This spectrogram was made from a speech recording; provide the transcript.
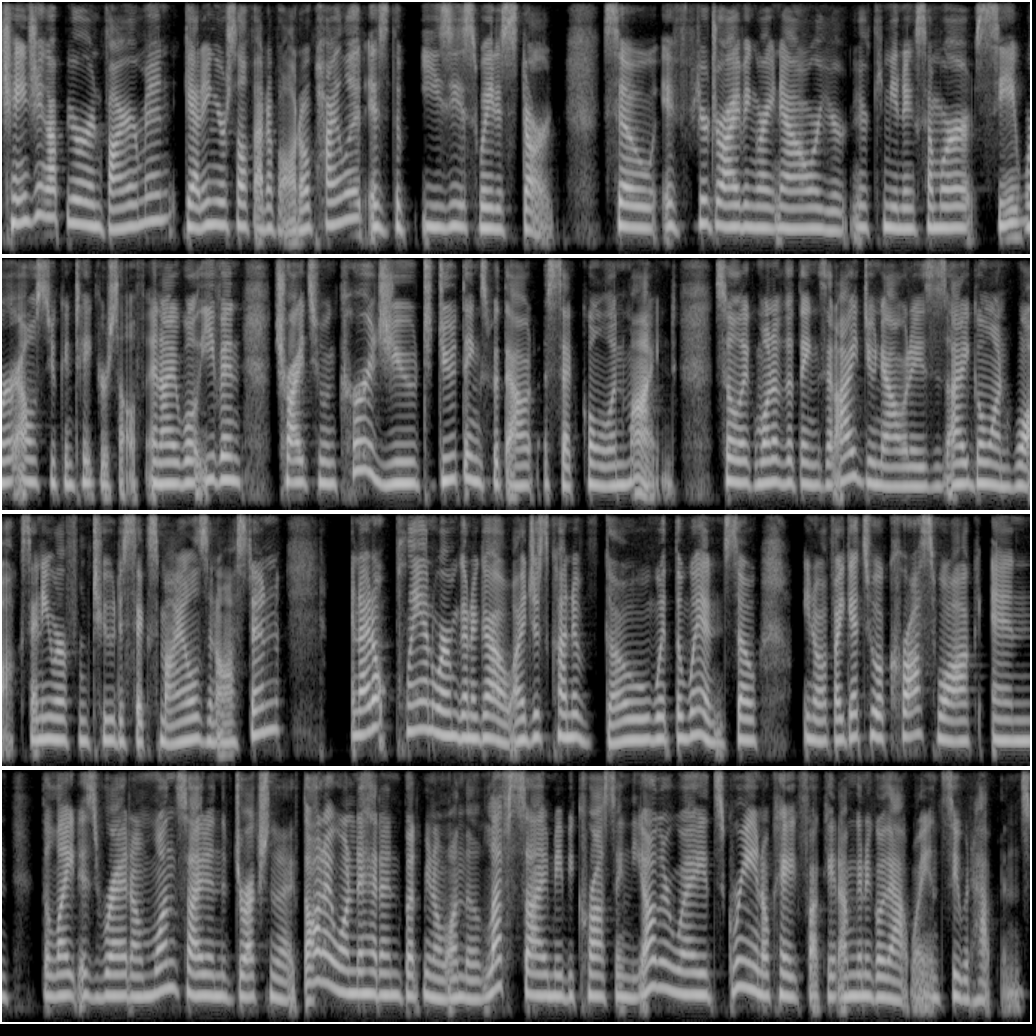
changing up your environment, getting yourself out of autopilot is the easiest way to start. So if you're driving right now or you're you're commuting somewhere, see where else you can take yourself. And I will even try to encourage you to do things without a set goal in mind. So like one of the things that I do nowadays is I go on walks anywhere from 2 to 6 miles in Austin and I don't plan where I'm going to go. I just kind of go with the wind. So, you know, if I get to a crosswalk and the light is red on one side in the direction that I thought I wanted to head in, but, you know, on the left side, maybe crossing the other way, it's green. Okay, fuck it. I'm going to go that way and see what happens.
